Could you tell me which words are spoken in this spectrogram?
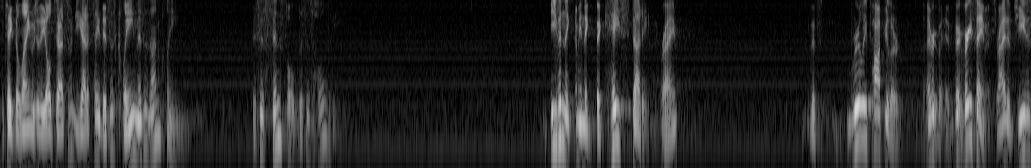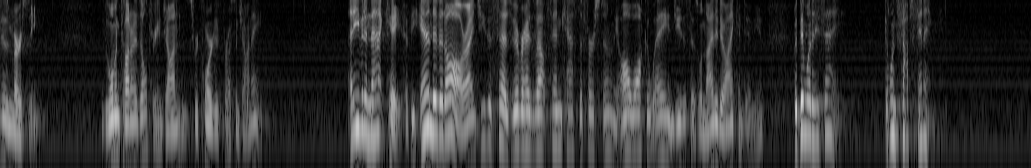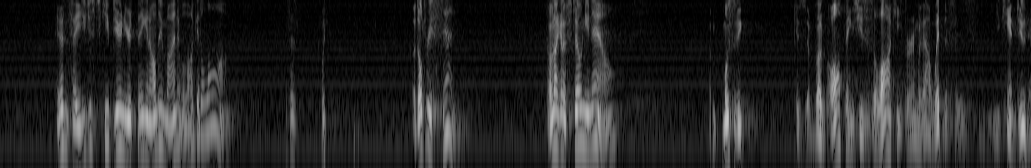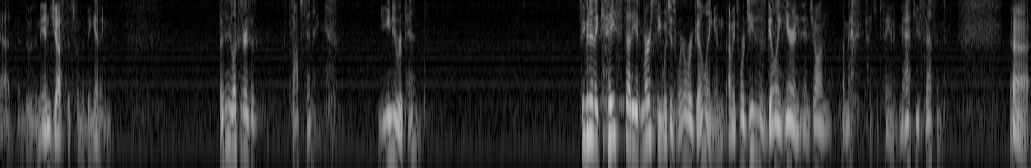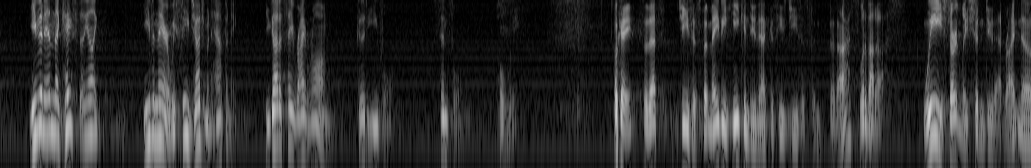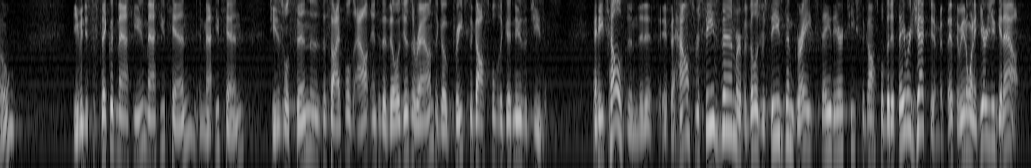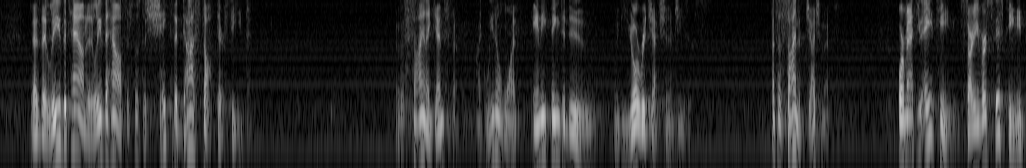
To take the language of the Old Testament, you got to say, this is clean, this is unclean. This is sinful, this is holy. Even the, I mean, the, the case study, right? That's really popular, very famous, right, of Jesus' mercy is the woman caught in adultery, and John is recorded for us in John 8. And even in that case, at the end of it all, right, Jesus says, Whoever has without sin cast the first stone, and they all walk away, and Jesus says, Well, neither do I condemn you. But then what does he say? Go and stop sinning. He doesn't say, You just keep doing your thing, and I'll do mine, and we'll all get along. He says, what? Adultery is sin. I'm not going to stone you now. Most of you, because of all things, Jesus is a lawkeeper, and without witnesses, you can't do that. And so it was an injustice from the beginning. But then he looks at her and says, Stop sinning. You need to repent. So even in the case study of mercy, which is where we're going, and I mean, it's where Jesus is going here in, in John, I, keep saying it, Matthew 7. Uh, even in the case study, like, even there, we see judgment happening. You got to say right, wrong, good, evil, sinful, holy. Okay, so that's Jesus, but maybe he can do that because he's Jesus. But, but us? What about us? We certainly shouldn't do that, right? No. Even just to stick with Matthew, Matthew 10, in Matthew 10, Jesus will send his disciples out into the villages around to go preach the gospel, of the good news of Jesus. And he tells them that if, if a house receives them or if a village receives them, great, stay there, teach the gospel. But if they reject him, if they say, we don't want to hear you, get out. And as they leave the town, or they leave the house, they're supposed to shake the dust off their feet as a sign against them. Like, we don't want anything to do with your rejection of Jesus. That's a sign of judgment. Or Matthew 18, starting in verse 15, he,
